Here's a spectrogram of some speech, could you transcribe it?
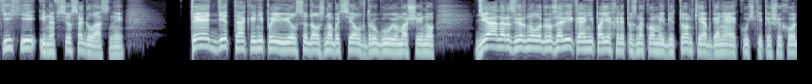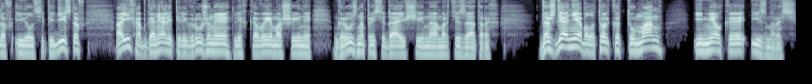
тихие и на все согласные — Тедди так и не появился, должно быть, сел в другую машину. Диана развернула грузовик, и они поехали по знакомой бетонке, обгоняя кучки пешеходов и велосипедистов, а их обгоняли перегруженные легковые машины, грузно приседающие на амортизаторах. Дождя не было, только туман и мелкая изморозь.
